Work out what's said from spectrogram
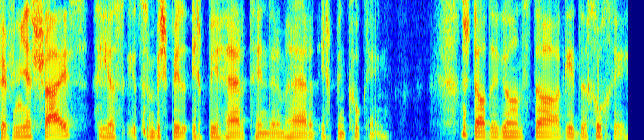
Definier Scheiß. has, zum Beispiel, ich bin Herd hinter dem Herd, ich bin Cooking. Stehe den ganzen Tag in der Küche.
